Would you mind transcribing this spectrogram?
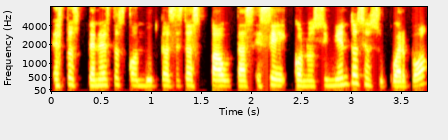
estos, tener estas conductas, estas pautas, ese conocimiento hacia su cuerpo,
